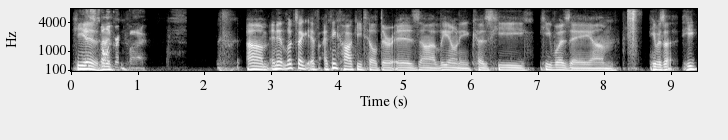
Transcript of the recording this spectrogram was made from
He It's is. still a not- great buy. Um, and it looks like if I think Hockey Tilter is uh, Leone because he he was a um, he was a he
